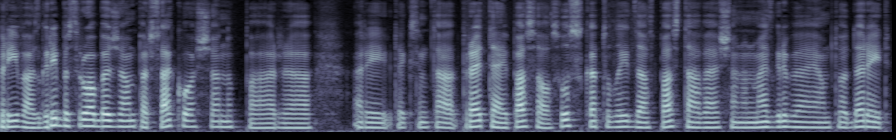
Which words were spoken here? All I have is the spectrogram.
brīvās gribas robežām, par sekošanu, par uh, arī teiksim, tā, pretēju pasaules uzskatu līdzās pastāvēšanu, un mēs gribējām to darīt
